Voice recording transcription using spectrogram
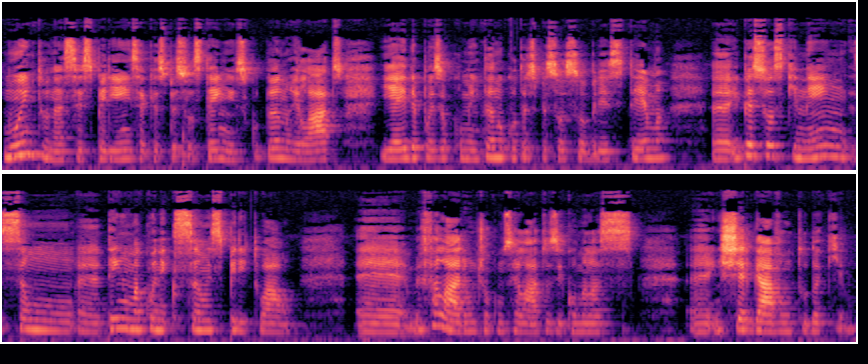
muito nessa experiência que as pessoas têm, escutando relatos, e aí depois eu comentando com outras pessoas sobre esse tema, uh, e pessoas que nem são uh, têm uma conexão espiritual. Uh, me falaram de alguns relatos e como elas enxergavam tudo aquilo.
